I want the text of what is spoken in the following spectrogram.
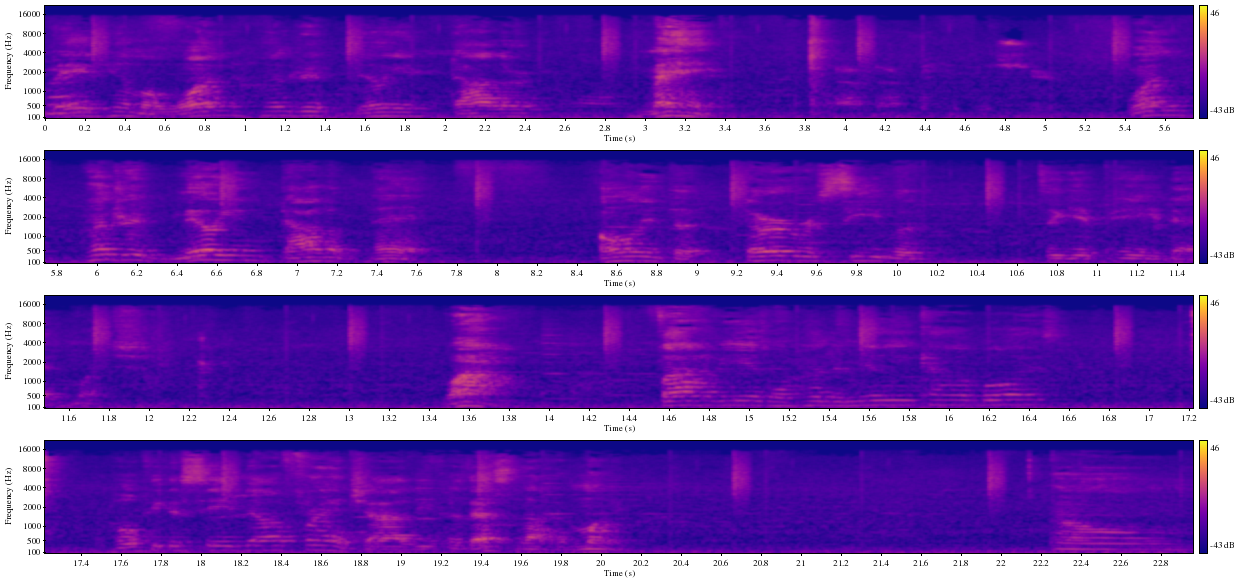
made him a one hundred million dollar man. One hundred million dollar man. Only the third receiver to get paid that much. Wow. Five years, 100 million Cowboys. Hope he can save y'all franchise because that's a lot of money. Um,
